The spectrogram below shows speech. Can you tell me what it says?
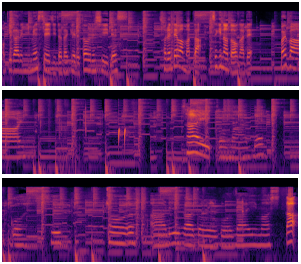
お気軽にメッセージいただけると嬉しいですそれではまた次の動画でバイバーイ最後までご視聴ありがとうございました。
